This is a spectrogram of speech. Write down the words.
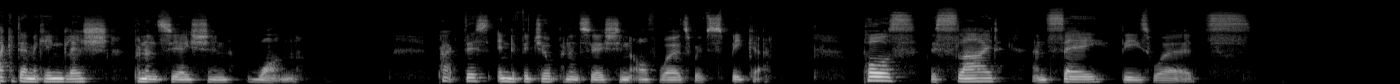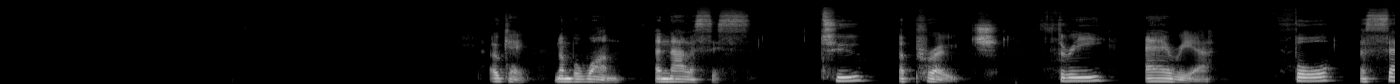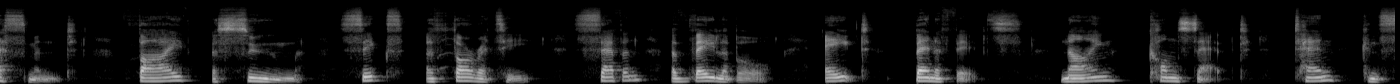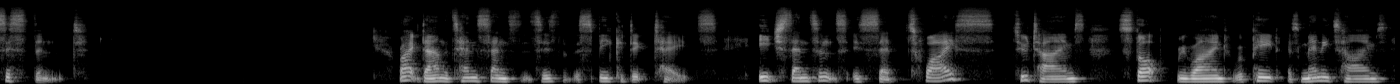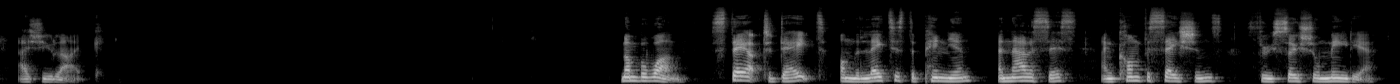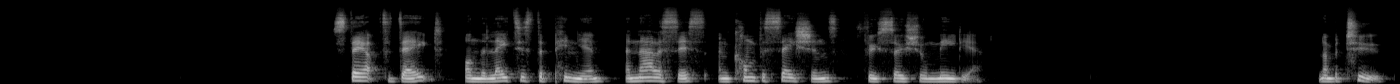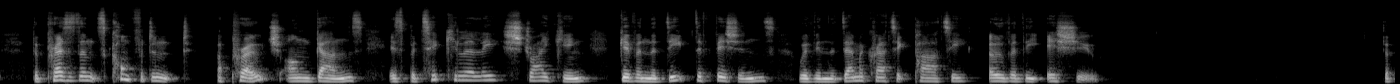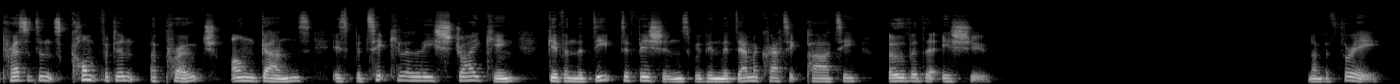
Academic English Pronunciation 1. Practice individual pronunciation of words with speaker. Pause this slide and say these words. Okay, number one, analysis. Two, approach. Three, area. Four, assessment. Five, assume. Six, authority. Seven, available. Eight, benefits. Nine, concept. Ten, consistent. Write down the 10 sentences that the speaker dictates. Each sentence is said twice, two times. Stop, rewind, repeat as many times as you like. Number one, stay up to date on the latest opinion, analysis, and conversations through social media. Stay up to date on the latest opinion, analysis, and conversations through social media. Number two, the President's confident approach on guns is particularly striking given the deep divisions within the Democratic Party over the issue. The President's confident approach on guns is particularly striking given the deep divisions within the Democratic Party over the issue. Number three,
